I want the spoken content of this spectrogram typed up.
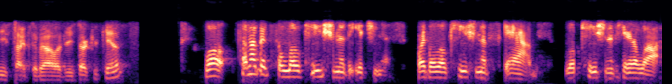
these types of allergies? Dr. Kent? Well, some of it's the location of the itchiness or the location of scabs, location of hair loss.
